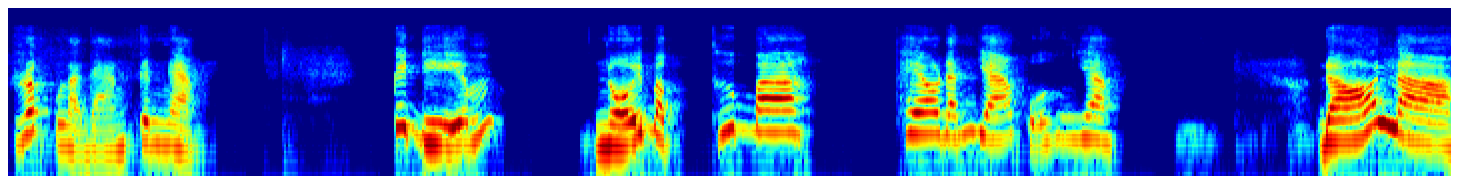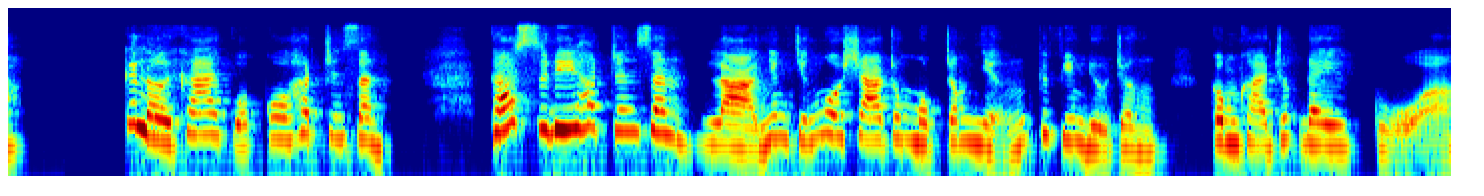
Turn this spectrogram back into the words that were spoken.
rất là đáng kinh ngạc. Cái điểm nổi bật thứ ba, theo đánh giá của Hương Giang đó là cái lời khai của cô Hutchinson Cassidy Hutchinson là nhân chứng ngôi sao trong một trong những cái phiên điều trần công khai trước đây của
